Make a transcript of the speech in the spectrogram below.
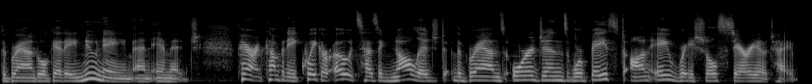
The brand will get a new name and image. Parent company Quaker Oats has acknowledged the brand's origins were based on a racial stereotype.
